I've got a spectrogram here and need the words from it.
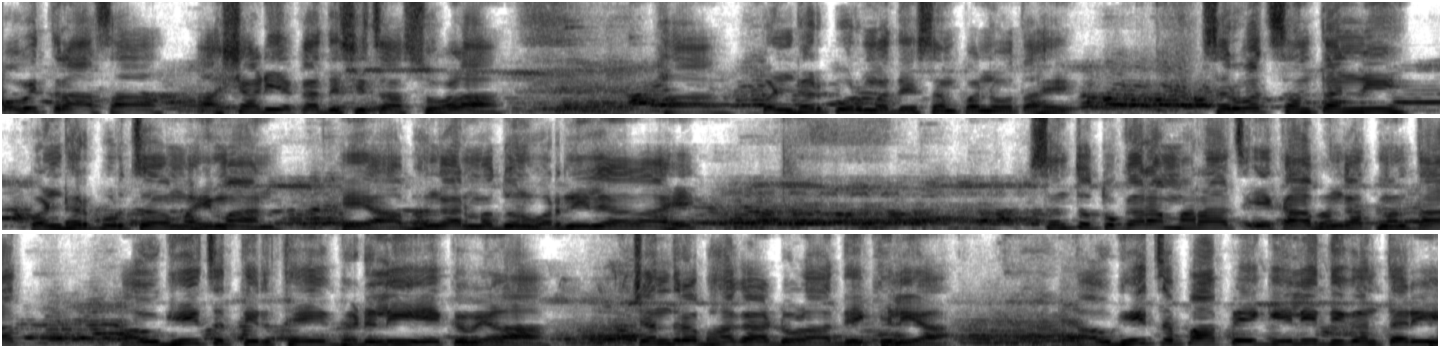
पवित्र असा आषाढी एकादशीचा सोहळा हा पंढरपूरमध्ये संपन्न होत आहे. सर्वच संतांनी पंढरपूरचं महिमान हे अभंगांमधून वर्णिलेलं आहे. संत तुकाराम महाराज एका अभंगात म्हणतात अवघीच तीर्थे घडली एक वेळा चंद्रभागा डोळा देखिलिया. अवघीच पापे गेली दिगंतरी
